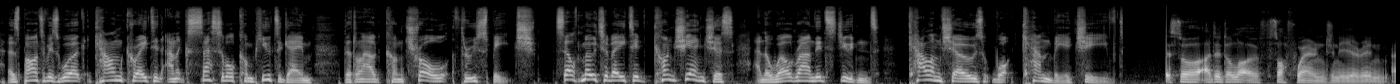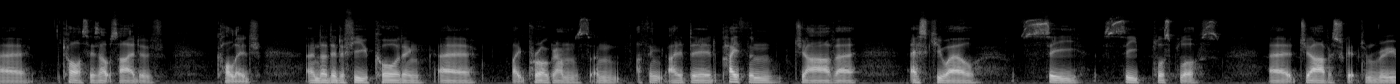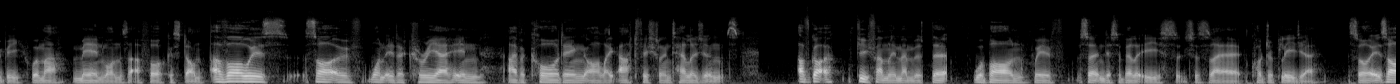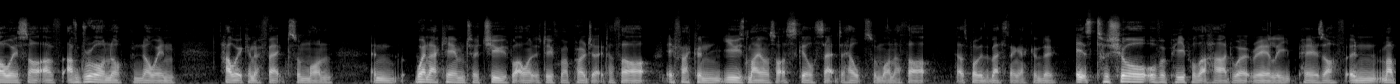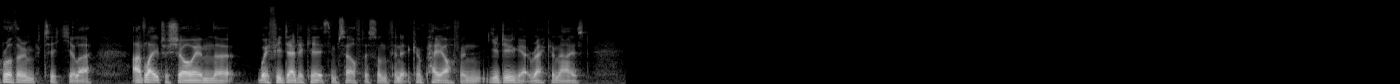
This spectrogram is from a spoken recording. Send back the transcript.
As part of his work, Callum created an accessible computer game that allowed control through speech. Self motivated, conscientious, and a well rounded student, Callum shows what can be achieved. So, I did a lot of software engineering uh, courses outside of college, and I did a few coding uh, like programs, and I think I did Python, Java, SQL, C, C++, uh, JavaScript and Ruby were my main ones that I focused on. I've always sort of wanted a career in either coding or like artificial intelligence. I've got a few family members that were born with certain disabilities such as uh, quadriplegia. So it's always sort of, I've grown up knowing how it can affect someone and when I came to choose what I wanted to do for my project, I thought if I can use my own sort of skill set to help someone, I thought that's probably the best thing I can do. It's to show other people that hard work really pays off, and my brother in particular, I'd like to show him that if he dedicates himself to something, it can pay off and you do get recognised.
